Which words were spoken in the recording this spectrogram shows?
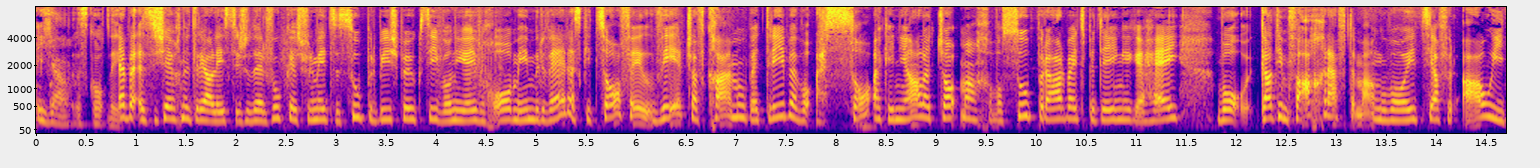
ja. es geht nicht. Eben, es ist einfach nicht realistisch. Und der Fugge war für mich ein super Beispiel, gewesen, wo ich einfach auch immer wäre. Es gibt so viele Wirtschaft, KMU-Betriebe, die so einen genialen Job machen, die super Arbeitsbedingungen haben, die gerade im Fachkräftemangel, wo jetzt ja für alle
